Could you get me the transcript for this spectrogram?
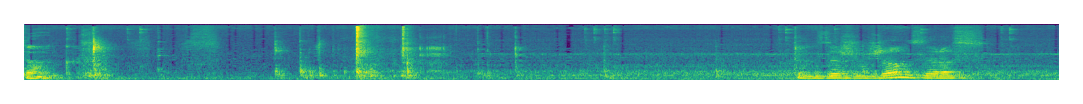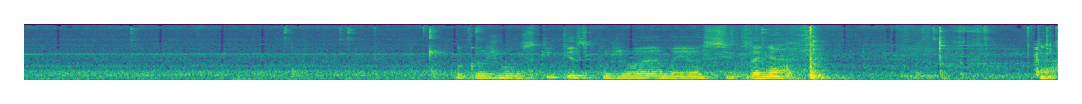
Так. Так, зажужжав зараз. Покажу, скільки споживає моє освітлення. Так.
